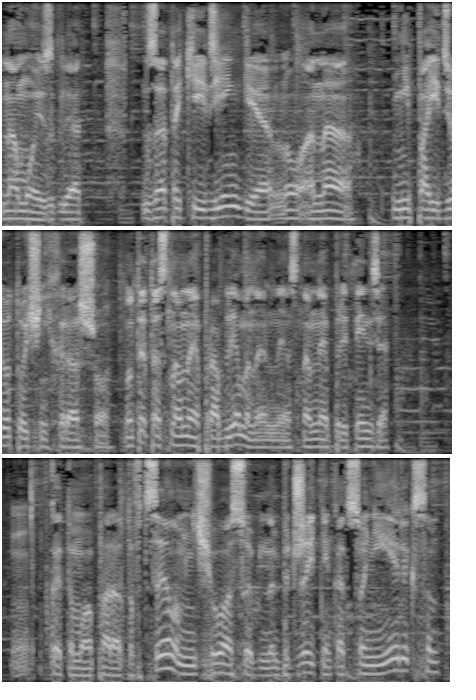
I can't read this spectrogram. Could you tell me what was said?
на мой взгляд. За такие деньги, ну, она не пойдет очень хорошо. Вот это основная проблема, наверное, основная претензия к этому аппарату. В целом ничего особенного. Бюджетник от Sony Ericsson –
